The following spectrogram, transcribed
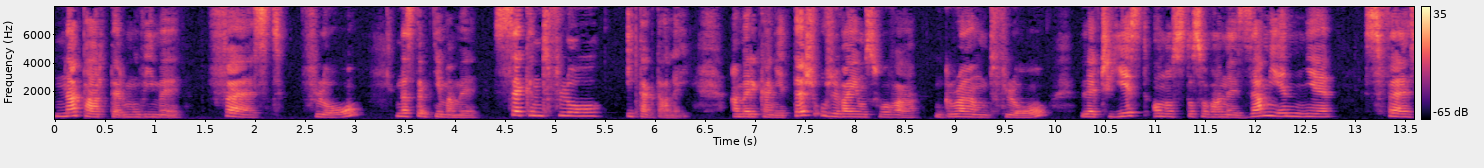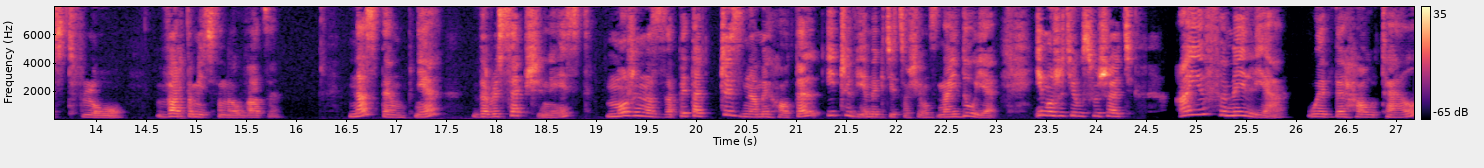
Na parter mówimy first floor, następnie mamy second floor i tak dalej. Amerykanie też używają słowa ground floor, lecz jest ono stosowane zamiennie z first floor. Warto mieć to na uwadze. Następnie the receptionist może nas zapytać, czy znamy hotel i czy wiemy, gdzie co się znajduje. I możecie usłyszeć: Are you familiar with the hotel?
